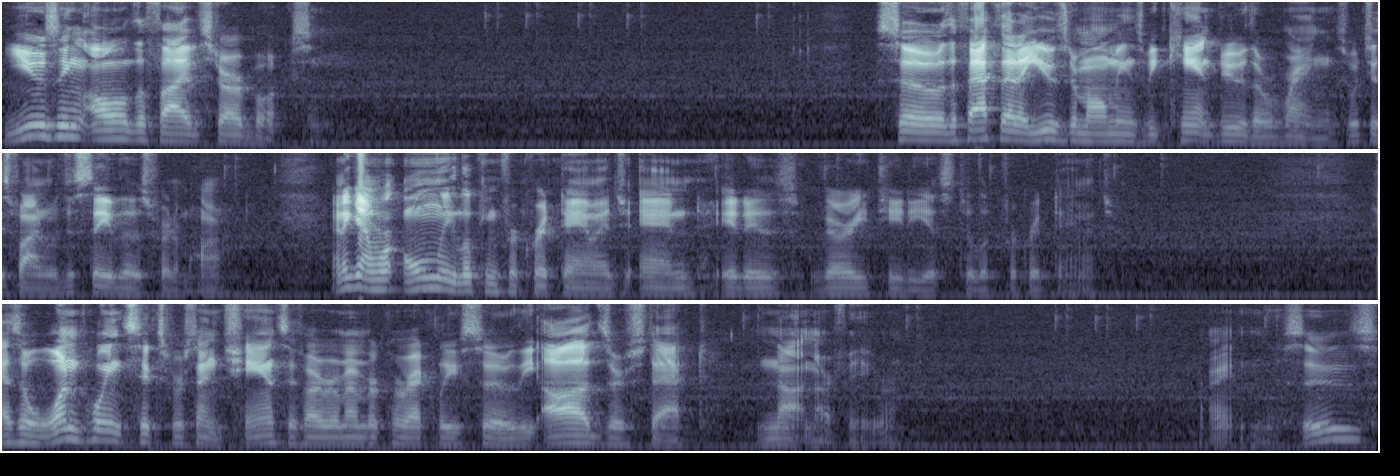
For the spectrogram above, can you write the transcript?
Using all the five star books. So, the fact that I used them all means we can't do the rings, which is fine. We'll just save those for tomorrow. And again, we're only looking for crit damage, and it is very tedious to look for crit damage has a 1.6% chance, if I remember correctly, so the odds are stacked not in our favor. Alright, this is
